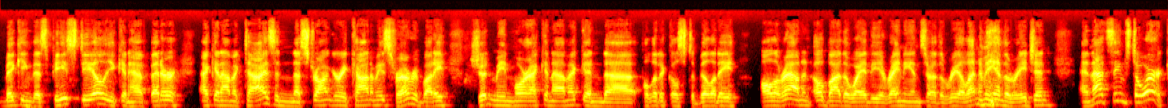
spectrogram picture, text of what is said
making this peace deal. You can have better economic ties and uh, stronger economies for everybody. Should mean more economic and uh, political stability all around. And oh, by the way, the Iranians are the real enemy in the region, and that seems to work.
